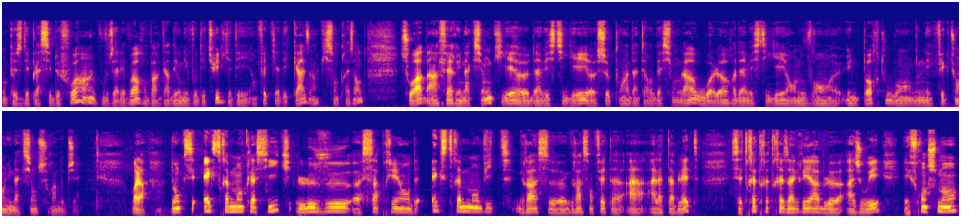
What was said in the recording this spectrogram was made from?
On peut se déplacer deux fois. Hein. Vous allez voir, on va regarder au niveau des tuiles. Il y a des, en fait, il y a des cases hein, qui sont présentes. Soit bah, faire une action qui est euh, d'investiguer euh, ce point d'interrogation là, ou alors d'investiguer en ouvrant euh, une porte ou en effectuant une action sur un objet. Voilà, donc c'est extrêmement classique, le jeu s'appréhende extrêmement vite grâce, grâce en fait à la tablette. C'est très très très agréable à jouer et franchement,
